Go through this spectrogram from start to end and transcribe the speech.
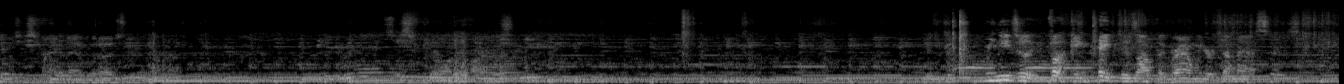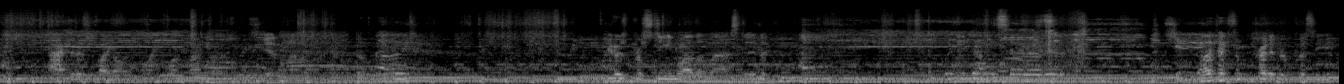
And just I find it. am, but I still don't It's just filling the parts. We need to fucking take this off the ground. We are dumbasses. Actually, this is like only like one time. but we can get it. It was pristine while it lasted. Look at down the center of it. I like like some predator pussy.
